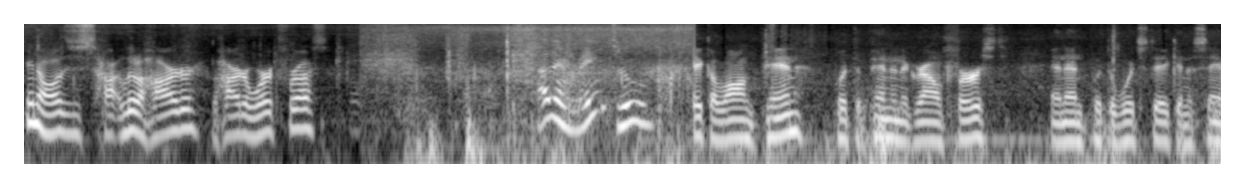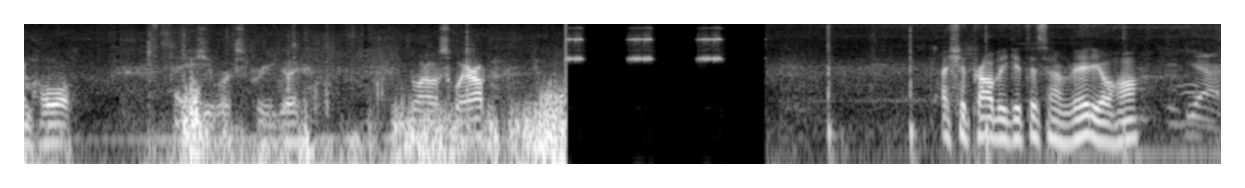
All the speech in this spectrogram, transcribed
You know, it's just a little harder, harder work for us. I didn't mean to. Take a long pin, put the pin in the ground first, and then put the wood stake in the same hole. That usually works pretty good. You want to square up? I should probably get this on video, huh? Yeah.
